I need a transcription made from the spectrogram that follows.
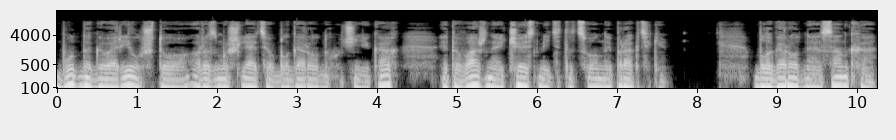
Будда говорил, что размышлять о благородных учениках это важная часть медитационной практики. Благородная сангха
